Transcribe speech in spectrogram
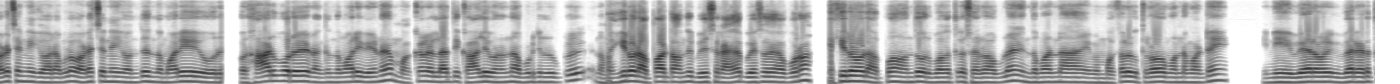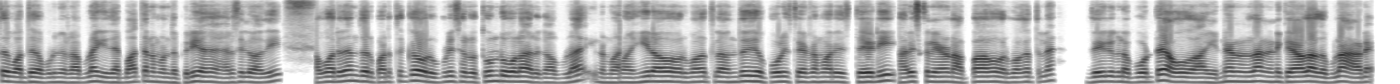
வட சென்னைக்கு வரப்போல வட சென்னைக்கு வந்து இந்த மாதிரி ஒரு ஒரு ஹார்பர் எனக்கு இந்த மாதிரி வேணும். மக்கள் எல்லாத்தையும் காலி பண்ணணும் அப்படின்னு சொல்லிட்டு நம்ம ஹீரோட அப்பாட்ட வந்து பேசுறாங்க. பேசுறதுக்கு அப்புறம் ஹீரோட அப்பா வந்து ஒரு பக்கத்துல சொல்றாப்புல, இந்த மாதிரி நான் இவன் மக்களுக்கு துரோகம் பண்ண மாட்டேன். இனி வேற வேற இடத்துக்கு பார்த்து அப்படின்னு சொல்றாப்புல. இதை பார்த்து நம்ம இந்த பெரிய அரசியல்வாதி அவர் தான் இந்த ஒரு படத்துக்கு ஒரு எப்படி சொல்றது தூண்டுகோலா இருக்காப்புல. நம்ம ஹீரோ ஒரு பக்கத்துல வந்து போலீஸ் தேடுற மாதிரி தேடி, ஹரிஷ் கல்யாணோட அப்பாவும் ஒரு பக்கத்துல ஜெயிலுக்குள்ள போட்டு அவ என்னென்னலாம் நினைக்கிறாளோ அதை போல அடை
